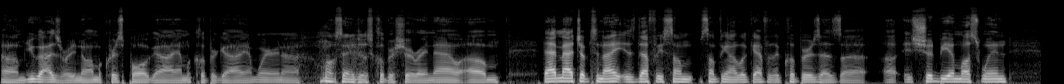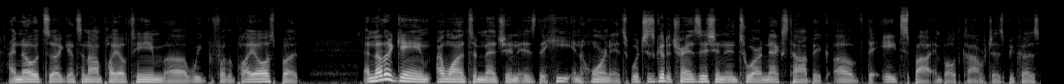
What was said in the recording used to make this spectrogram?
um, you guys already know I'm a Chris Paul guy. I'm a Clipper guy. I'm wearing a Los Angeles Clipper shirt right now. Um, that matchup tonight is definitely some something I look at for the Clippers as a, uh, it should be a must win. I know it's uh, against a non-playoff team a week before the playoffs, but another game I wanted to mention is the Heat and Hornets, which is going to transition into our next topic of the eighth spot in both conferences because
